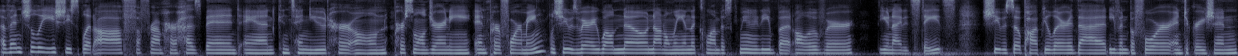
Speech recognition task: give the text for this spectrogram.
Eventually, she split off from her husband and continued her own personal journey in performing. She was very well known not only in the Columbus community, but all over the United States. She was so popular that even before integration,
